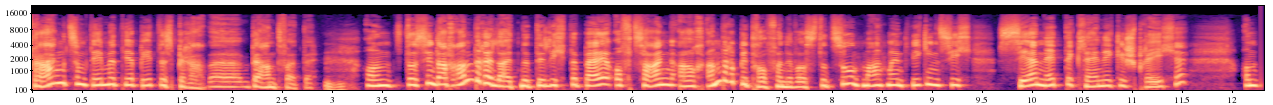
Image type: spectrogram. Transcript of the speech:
Fragen zum Thema Diabetes äh, beantworte. Mhm. Und da sind auch andere Leute natürlich dabei. Oft sagen auch andere Betroffene was dazu und manchmal entwickeln sich sehr nette kleine Gespräche. Und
